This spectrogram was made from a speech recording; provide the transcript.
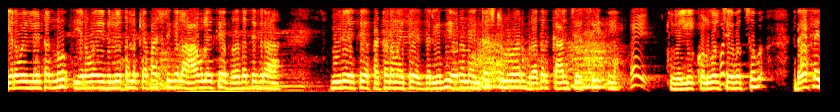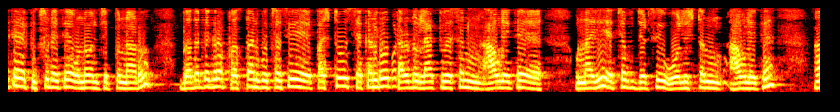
ఇరవై లీటర్లు ఇరవై ఐదు లీటర్ల కెపాసిటీ గల ఆవులు అయితే బ్రదర్ దగ్గర వీడియో అయితే పెట్టడం అయితే జరిగింది. ఎవరైనా ఇంట్రెస్ట్ ఉన్నవారు బ్రదర్ కాల్ చేసి వెళ్ళి కొనుగోలు చేయవచ్చు. రేట్లు అయితే ఫిక్స్డ్ అయితే ఉండవని చెప్తున్నాడు. బ్రదర్ దగ్గర ప్రస్తుతానికి వచ్చేసి ఫస్ట్ సెకండ్ థర్డ్ లాక్టివేషన్ ఆవులు అయితే ఉన్నాయి. హెచ్ఎఫ్ జెర్సీ ఓలిస్టన్ ఆవులు అయితే ఆ,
